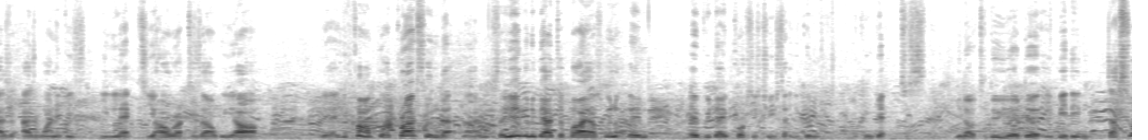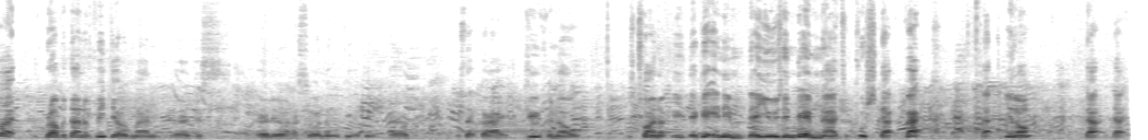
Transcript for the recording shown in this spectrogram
as, as one of his elect. Yahweh Ratazah we are. Yeah, you can't put a price on that, man. So you ain't gonna be able to buy us. We're not them everyday prostitutes that you can you can get to, you know, to do your dirty bidding. That's right. Brother done a video, man. Uh, just earlier I saw a little bit of it. Uh, it's that guy Juvenile. He's trying to. They're getting him. They're using them now to push that back. That you know. that, that,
